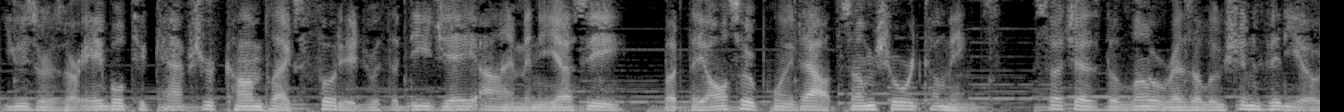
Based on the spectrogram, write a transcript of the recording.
Users are able to capture complex footage with the DJI Mini SE, but they also point out some shortcomings, such as the low-resolution video.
